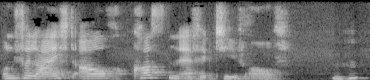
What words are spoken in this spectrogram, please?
und vielleicht auch kosteneffektiv auf? Mhm.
